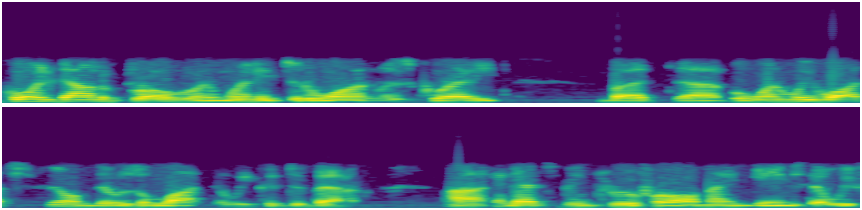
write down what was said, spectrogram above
going down to Provo and winning two to one was great, but uh, but when we watched film, there was a lot that we could do better, uh, and that's been true for all nine games that we've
